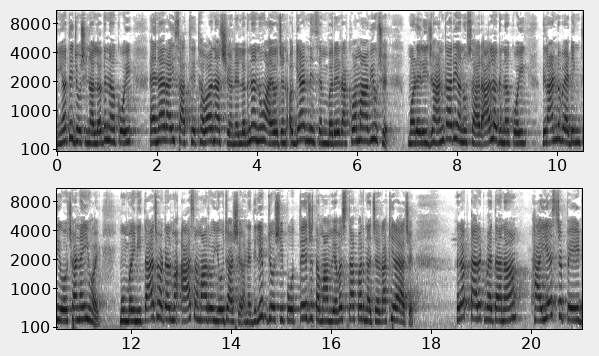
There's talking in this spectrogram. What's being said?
નિયતિ જોશીના લગ્ન કોઈ એનઆરઆઈ સાથે થવાના છે અને લગ્નનું આયોજન અગિયાર ડિસેમ્બરે રાખવામાં આવ્યું છે. મળેલી જાણકારી અનુસાર આ લગ્ન કોઈ ગ્રાન્ડ વેડિંગથી ઓછા નહીં હોય. મુંબઈની તાજ હોટલમાં આ સમારોહ યોજાશે અને દિલીપ જોશી પોતે જ તમામ વ્યવસ્થા પર નજર રાખી રહ્યા છે. રક તારક મહેતાના હાઈએસ્ટ પેઇડ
